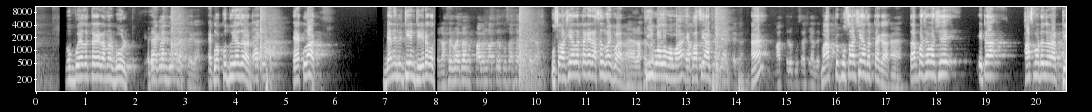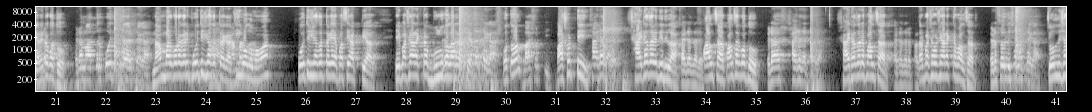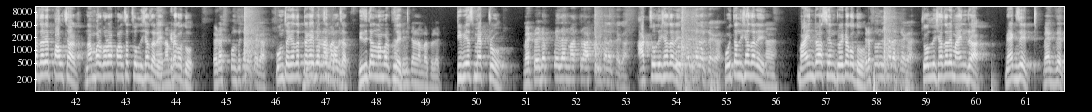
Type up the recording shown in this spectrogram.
নব্বই হাজার টাকায় রানার বোল্ট এটা এক লাখ দুই হাজার টাকা। এক লক্ষ দুই হাজার? এক লাখ। এক লাখ। ব্যানেলি টিএনটি এটা কত? রাসেল ভাই পাবেন মাত্র পঁচাশি হাজার টাকা। পঁচাশি হাজার টাকায় রাসেল ভাইপার? হ্যাঁ, কি বলো মামা আট টাকা। হ্যাঁ? মাত্র পঁচাশি হাজার মাত্র পঁচাশি হাজার টাকা। হ্যাঁ। তার পাশাপাশি এটা ফার্স্ট মডেলের টিয়ার এটা কত? এটা মাত্র পঁয়ত্রিশ হাজার টাকা। নাম্বার করা গাড়ি পঁয়ত্রিশ হাজার হ্যাঁ, টাকা। কি বলো মামা? পঁয়ত্রিশ হাজার টাকা অ্যাপাচি আট টিয়ার এই পাশে আর একটা ব্লু কালারের হাজার টাকা। কত? বাষট্টি। বাষট্টি? ষাট হাজারে দিয়ে দিলা। ষাট হাজারে পালসার। পালসার কত? এটা ষাট হাজার টাকা। ষাট হাজারে পালসার। তার পাশাপাশি আরেকটা পালসার। এটা চল্লিশ হাজার টাকা। চল্লিশ হাজারে পালসার। নাম্বার করা পালসার চল্লিশ হাজারে। হ্যাঁ, এটা কত? এটা পঞ্চাশ হাজার টাকা। পঞ্চাশ হাজার টাকায় পাচ্ছেন Pulsar. Digital number plate digital number plate TVS Metro Metro এটা পেয়ে যান মাত্র আটচল্লিশ হাজার টাকা। আটচল্লিশ হাজারে? পঁয়তাল্লিশ হাজার টাকা। পঁয়তাল্লিশ হাজারে? হ্যাঁ। মাহিন্দ্রা সেন্ট্রো এটা কত? এটা চল্লিশ হাজার টাকা। চল্লিশ হাজারে মাহিন্দ্রা। ম্যাগজেট ম্যাকজেট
